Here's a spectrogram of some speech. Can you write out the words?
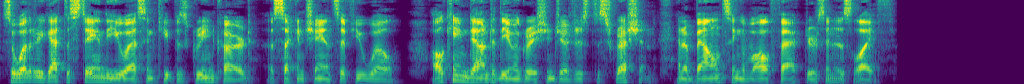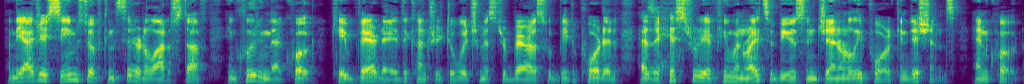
So whether he got to stay in the US and keep his green card, a second chance if you will, all came down to the immigration judge's discretion and a balancing of all factors in his life. And the IJ seems to have considered a lot of stuff, including that, quote, Cape Verde, the country to which Mr. Barros would be deported, has a history of human rights abuse and generally poor conditions, end quote.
